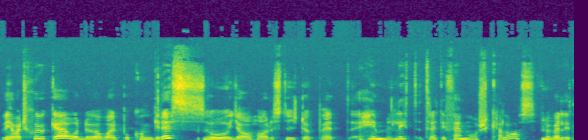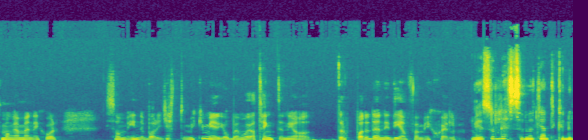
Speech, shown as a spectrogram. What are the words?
Vi har varit sjuka och du har varit på kongress Mm. och jag har styrt upp ett hemligt 35-årskalas för Mm. väldigt många människor som innebar jättemycket mer jobb än vad jag tänkte när jag droppade den idén för mig själv. Jag är så ledsen att jag inte kunde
